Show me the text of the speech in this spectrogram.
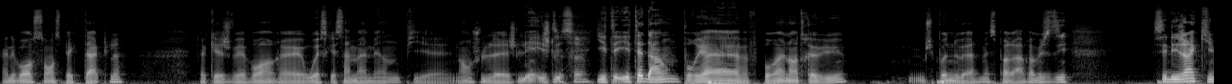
aller voir son spectacle. Fait que je vais voir euh, où est-ce que ça m'amène. Puis euh, non, je l'ai, je l'ai- il était, il était down pour pour une entrevue. J'ai pas de nouvelles, mais c'est pas grave. Comme je dis, c'est des gens qui,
